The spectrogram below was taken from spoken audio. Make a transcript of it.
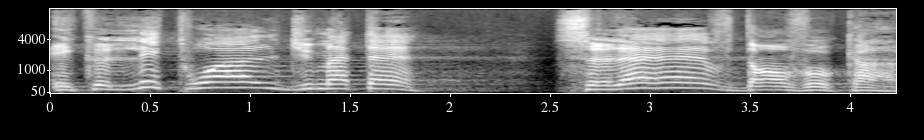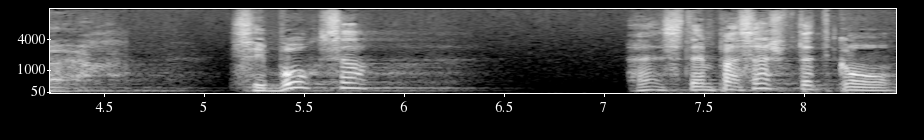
et que l'étoile du matin se lève dans vos cœurs. C'est beau ça. Hein? C'est un passage peut-être qu'on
